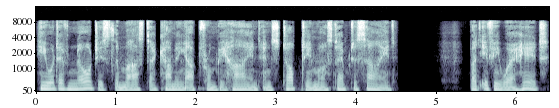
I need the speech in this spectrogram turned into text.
he would have noticed the master coming up from behind and stopped him or stepped aside. But if he were hit,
